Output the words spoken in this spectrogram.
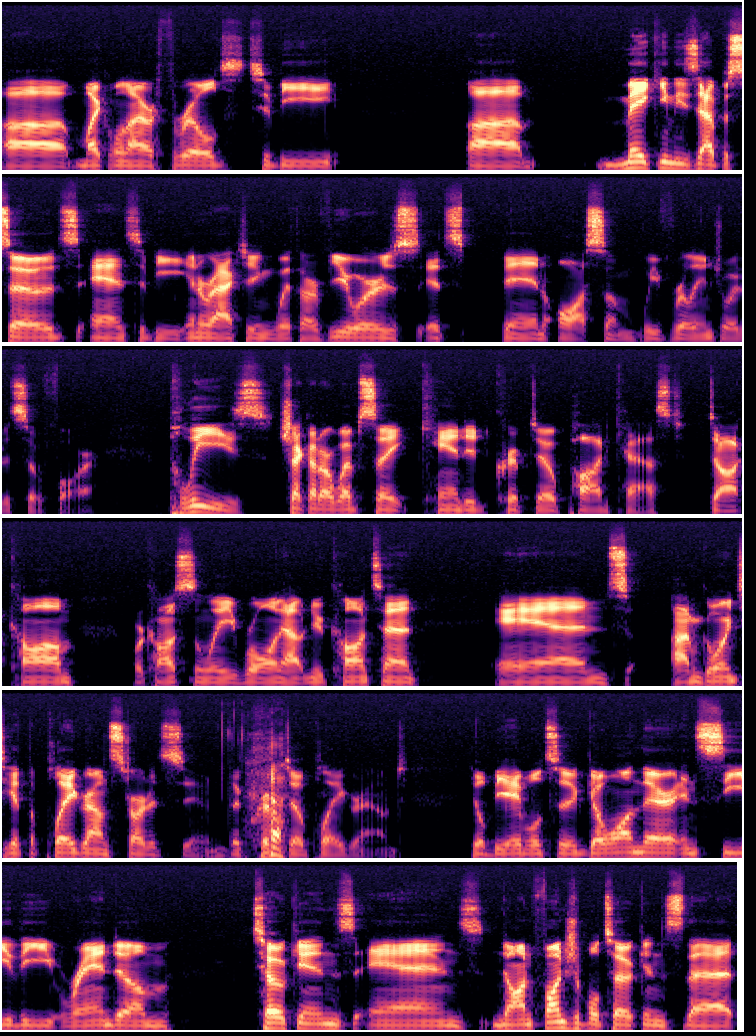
Uh, Michael and I are thrilled to be uh, making these episodes and to be interacting with our viewers. It's been awesome. We've really enjoyed it so far. Please check out our website, candidcryptopodcast.com. We're constantly rolling out new content, and I'm going to get the playground started soon, the crypto playground. You'll be able to go on there and see the random tokens and non fungible tokens that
